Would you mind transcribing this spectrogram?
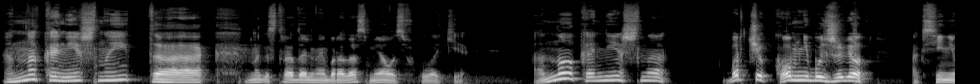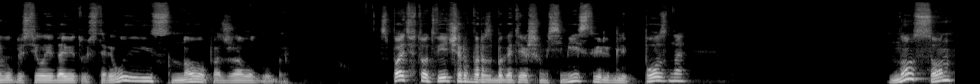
«Оно, конечно, и так», — многострадальная борода смялась в кулаке. «Оно, конечно, Борчуком нибудь живет!» Аксинья выпустила ядовитую стрелу и снова поджала губы. Спать в тот вечер в разбогатевшем семействе легли поздно, но сон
